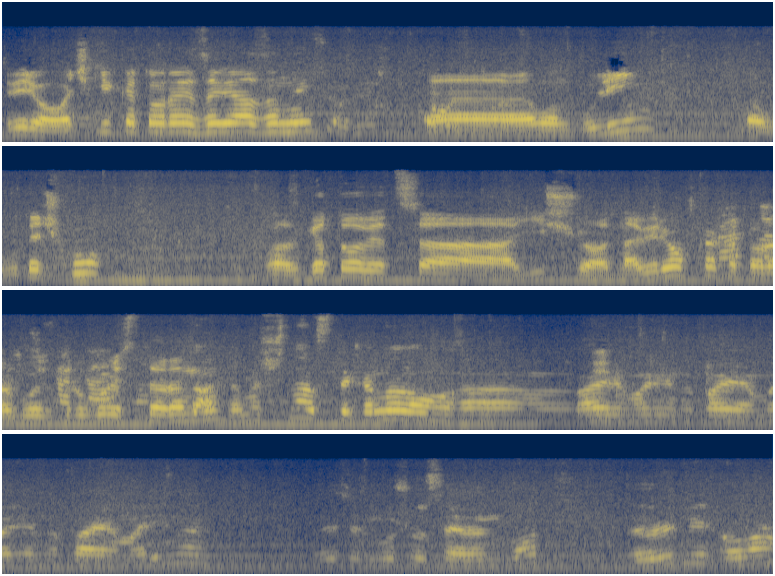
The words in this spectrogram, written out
Веревочки, которые завязаны. Э, вон булинь на уточку. У нас готовится еще одна веревка, которая будет с другой стороны. Так, а на 16 канал э, Бая Марина, Бая Марина, Бая Марина. This is Mushu Sailing Boat. Do you read me? Over.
